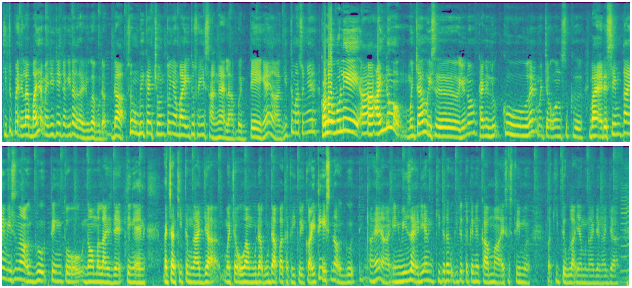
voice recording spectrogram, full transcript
kita pun adalah banyak majority macam kita adalah juga budak-budak. So memberikan contoh yang baik itu sebenarnya sangatlah penting eh. Uh, kita maksudnya kalau boleh uh, I know mencarut is a you know kind of look cool eh, macam orang suka. But at the same time it's not a good thing to normalize that thing and macam kita mengajak macam orang budak-budak pakai kata ikut-ikut. I think it's not a good thing. Uh, eh. in result at the end kita takut kita terkena karma as a streamer. Sebab kita pula yang aja.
